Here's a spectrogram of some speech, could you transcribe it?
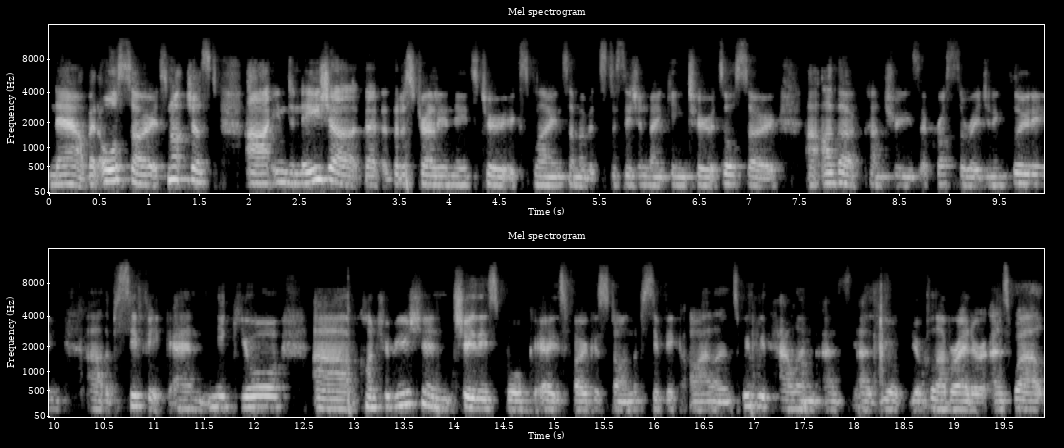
now. But also, it's not just uh, Indonesia that that Australia needs to explain some of its decision making to. It's also uh, other countries across the region, including uh, the Pacific. And Nick, your uh, contribution to this book is focused on the Pacific Islands with, with Helen as, as your, your collaborator as well.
